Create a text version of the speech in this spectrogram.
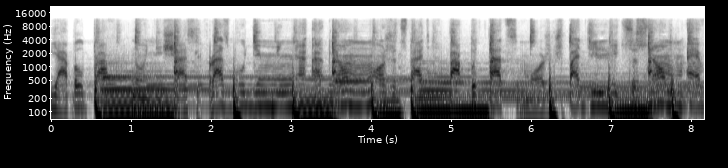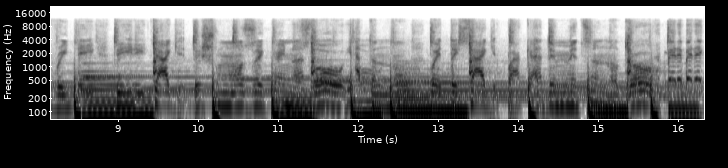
Я был прав, но несчастлив Разбуди меня огнем. Может стать, попытаться Можешь. Поделиться с ним. Everyday перетяги. Дышу музыкой на зло. Я тону в этой саге. Пока дымится нутро. Бери-бери,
